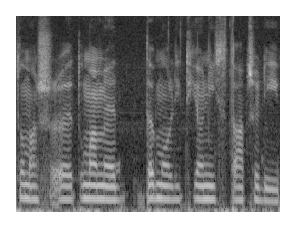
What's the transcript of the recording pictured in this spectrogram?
Tu masz, e, tu mamy demolitionista, czyli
